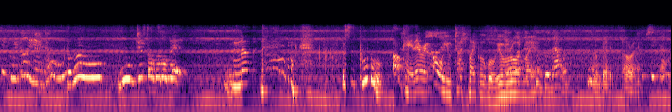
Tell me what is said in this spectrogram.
She's wiggling her nose. Hello? Move just a little bit. Nothing. this is poo poo. Okay, there we Oh, you touched my poo poo. You It ruined wasn't my. poo-poo, that was... Okay. She done.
